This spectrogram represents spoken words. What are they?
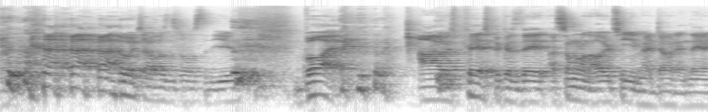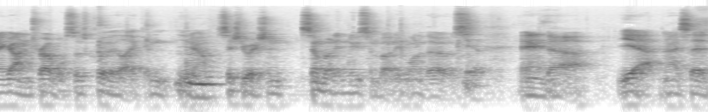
which I wasn't supposed to use. But I was pissed because they, uh, someone on the other team had done it and they hadn't gotten in trouble. So it was clearly like, an you know, situation. Somebody knew somebody, one of those. Yeah. And uh, yeah, and I said,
